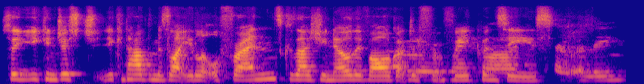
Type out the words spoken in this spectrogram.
So you can just you can have them as like your little friends because as you know they've all got oh different frequencies God, totally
